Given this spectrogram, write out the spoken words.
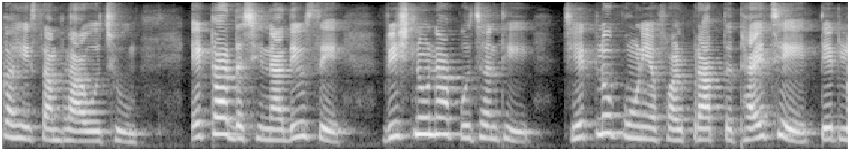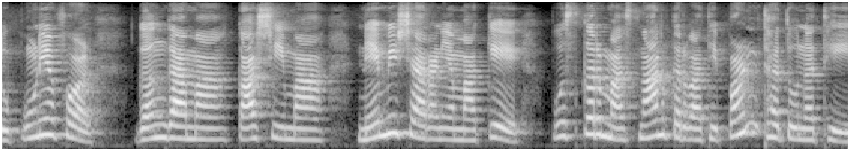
કહી સંભળાવું છું. એકાદશીના દિવસે વિષ્ણુના પૂજનથી જેટલું પુણ્ય ફળ પ્રાપ્ત થાય છે, તેટલું પુણ્ય ફળ ગંગામાં, કાશીમાં, નૈમિષારણ્યમાં કે પુષ્કરમાં સ્નાન કરવાથી પણ થતું નથી.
